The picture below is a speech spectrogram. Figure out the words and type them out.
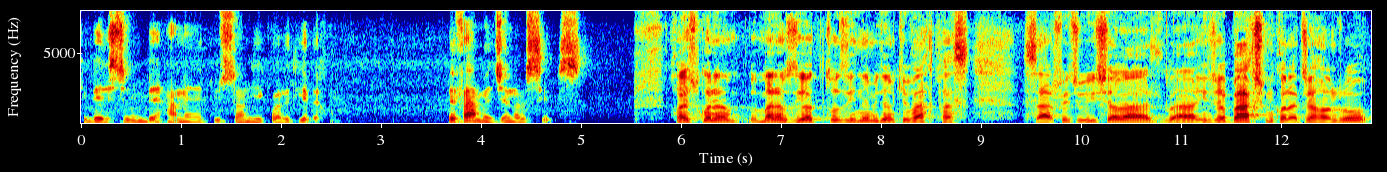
که برسونیم به همه دوستان یک بار دیگه بخونیم. بفرمایید جناب سیروس. خواهش کنم منم زیاد توضیح نمیدم که وقت پس صرف جویی شود و اینجا بخش می‌کند جهان رو.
